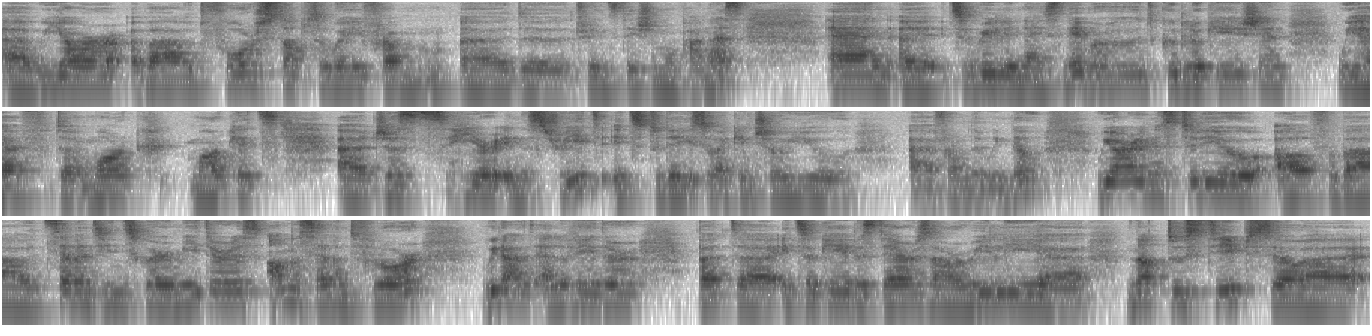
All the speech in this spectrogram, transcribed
Uh, we are about four stops away from uh, the train station Montparnasse and uh, it's a really nice neighborhood, good location. We have the mark markets uh, just here in the street. It's today, so I can show you uh, from the window. We are in a studio of about 17 square meters on the seventh floor without elevator, but uh, it's okay. The stairs are really uh, not too steep, so uh,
